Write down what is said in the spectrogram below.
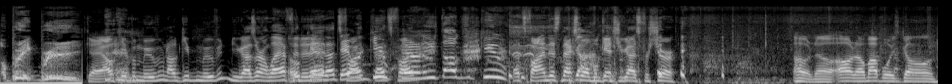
a baked bean. Okay, I'll keep it moving. I'll keep it moving. You guys aren't laughing Okay, today. That's they were fine. cute. That's You know, fine. these dogs are cute. That's fine. This next one will get you guys for sure. Oh no! Oh no! My boy's gone.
